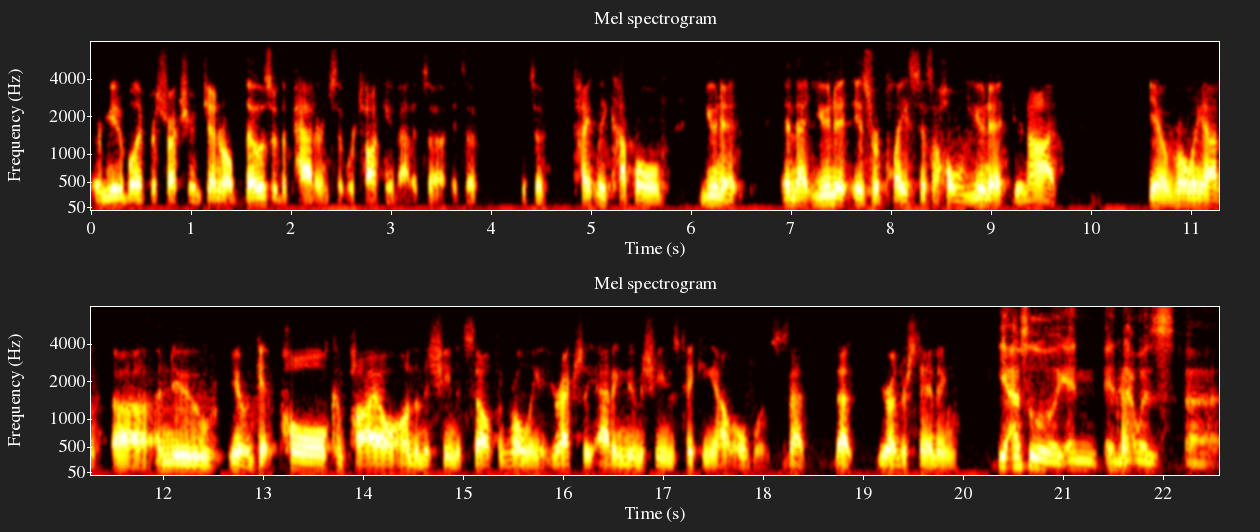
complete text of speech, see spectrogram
or immutable infrastructure in general, those are the patterns that we're talking about. It's a, it's a, it's a tightly coupled unit and that unit is replaced as a whole unit. You're not you know, rolling out uh, a new, you know, git pull compile on the machine itself and rolling it. You're actually adding new machines, taking out old ones. Is that that your understanding? Yeah, absolutely. And and okay. that was uh,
